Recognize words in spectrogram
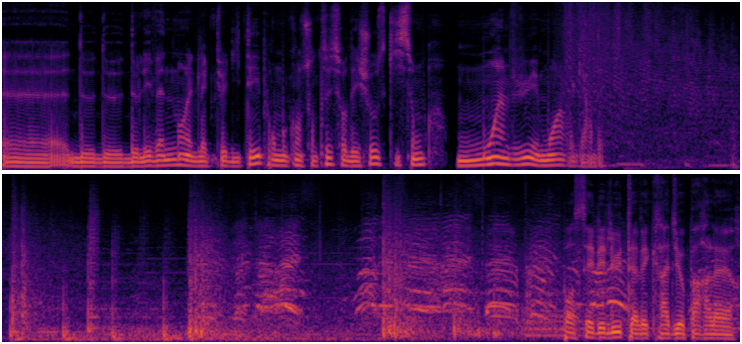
euh, de, de l'événement et de l'actualité pour me concentrer sur des choses qui sont moins vues et moins regardées. Pensez des luttes avec Radio Parleur.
